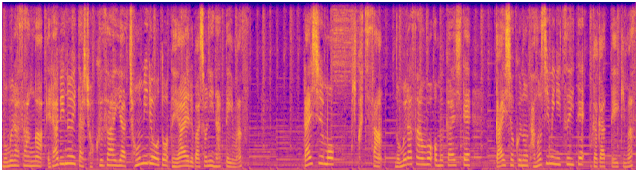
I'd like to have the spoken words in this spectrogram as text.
野村さんが選び抜いた食材や調味料と出会える場所になっています。来週も菊池さん野村さんをお迎えして外食の楽しみについて伺っていきます。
